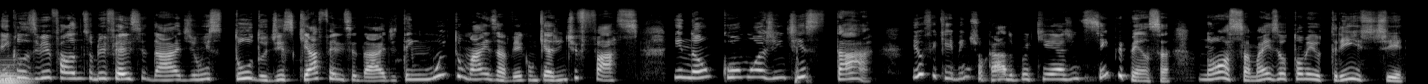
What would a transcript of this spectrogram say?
Inclusive, falando sobre felicidade, um estudo diz que a felicidade tem muito mais a ver com o que a gente faz e não como a gente está. Eu fiquei bem chocado porque a gente sempre pensa, nossa, mas eu tô meio triste,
